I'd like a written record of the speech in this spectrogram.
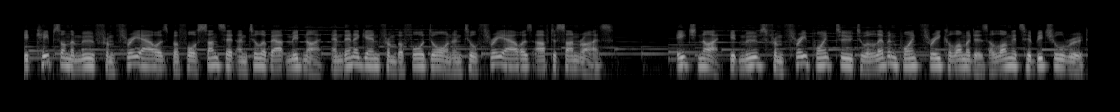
It keeps on the move from 3 hours before sunset until about midnight, and then again from before dawn until 3 hours after sunrise. Each night, it moves from 3.2 to 11.3 kilometers along its habitual route.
